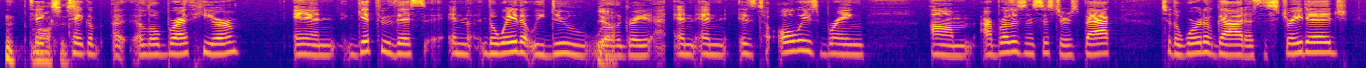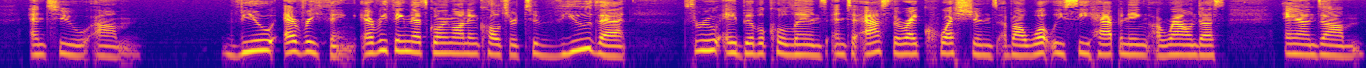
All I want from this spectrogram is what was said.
take Losses. take a, a, a little breath here and get through this in the- the way that we do will Yeah. the great and and is to always bring um our brothers and sisters back to the word of god as the straight edge and to um view everything everything that's going on in culture to view that through a biblical lens and to ask the right questions about what we see happening around us and um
